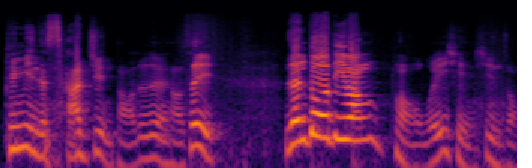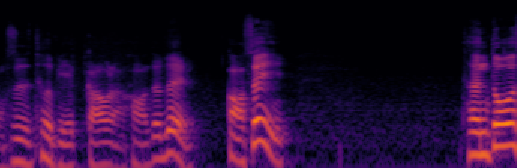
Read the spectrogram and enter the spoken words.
拼命的杀菌，好，对不对？哈，所以人多的地方，哦，危险性总是特别高了，哈，对不对？好，所以很多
